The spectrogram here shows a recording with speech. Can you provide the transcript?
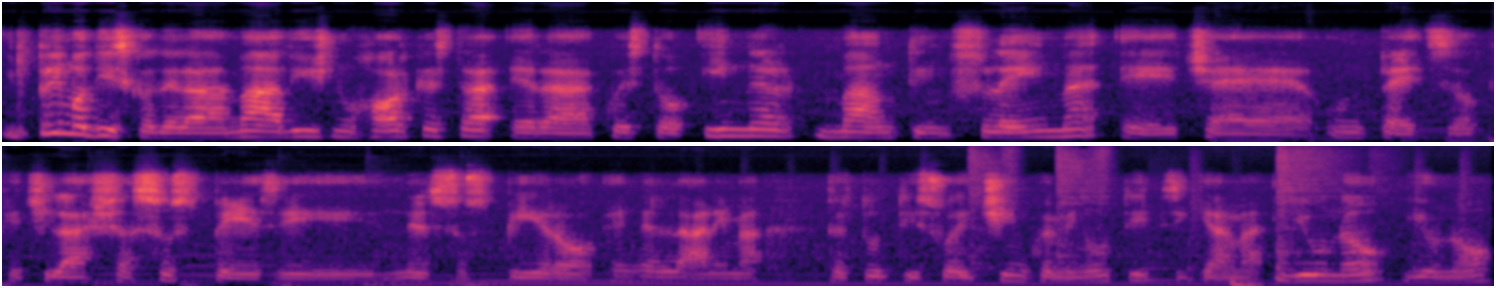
Il primo disco della Mahavishnu Orchestra era questo Inner Mountain Flame e c'è un pezzo che ci lascia sospesi nel sospiro e nell'anima per tutti i suoi 5 minuti, si chiama You Know, You Know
